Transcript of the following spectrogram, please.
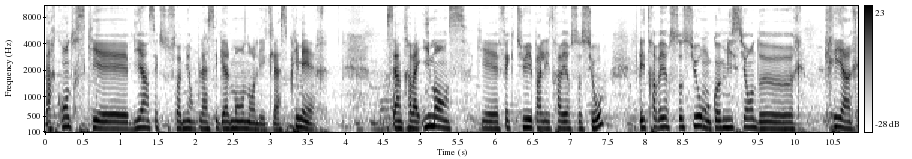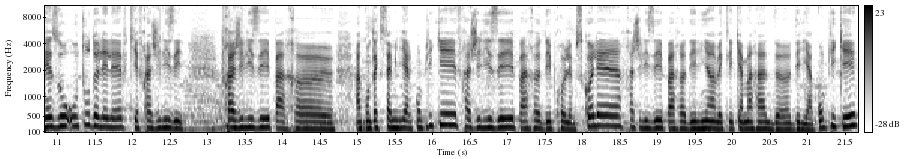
Par contre, ce qui est bien, c'est que ce soit mis en place également dans les classes primaires. C'est un travail immense qui est effectué par les travailleurs sociaux. Les travailleurs sociaux ont comme mission de créer un réseau autour de l'élève qui est fragilisé. Fragilisé par euh, un contexte familial compliqué, fragilisé par euh, des problèmes scolaires, fragilisé par euh, des liens avec les camarades, des liens compliqués.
